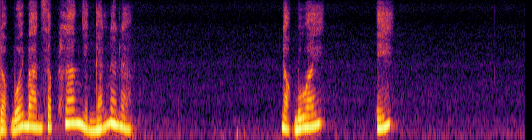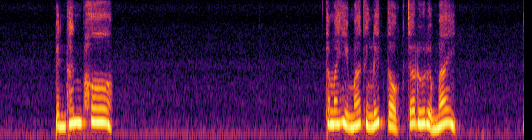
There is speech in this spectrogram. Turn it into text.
ดอกบัวบานสะพรั่งอย่างนั้นน่ะล่ะ ดอกบัวเอ๊ะ เป็นท่านพ่อ ทำไมหิมะถึงได้ตก เจ้ารู้หรือไม่ เอ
